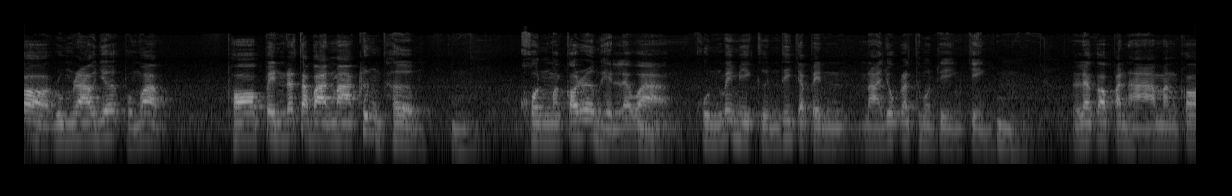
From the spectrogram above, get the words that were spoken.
ก็รุมเร้าเยอะ ผมว่าพอเป็นรัฐบาลมาครึ่งเทอมอืมคนมันก็เริ่มเห็นแล้วว่า คุณไม่มีกลืนที่จะเป็นนายกรัฐมนตรีจริงอืมๆแล้วก็ปัญหามันก็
